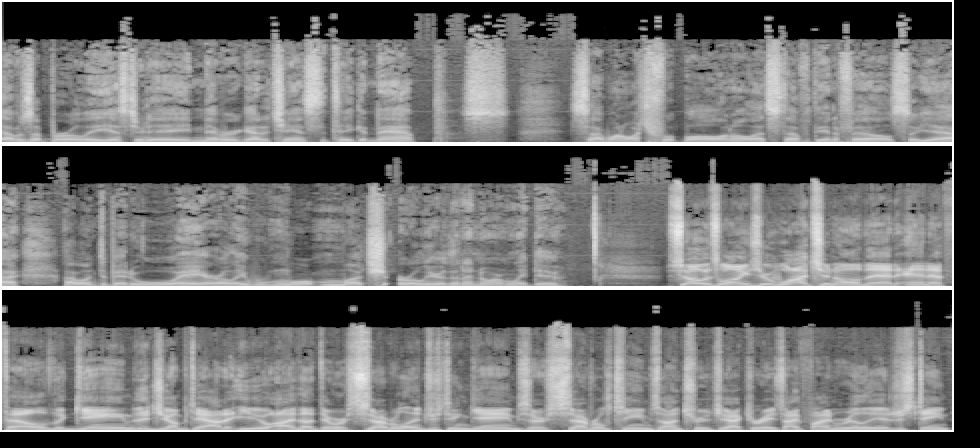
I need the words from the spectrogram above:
I was up early yesterday. Never got a chance to take a nap. S- So I want to watch football and all that stuff with the NFL. So yeah, I, I went to bed way early, more, much earlier than I normally do. So, as long as you're watching all that NFL, the game that jumped out at you, I thought there were several interesting games. There are several teams on trajectories I find really interesting.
